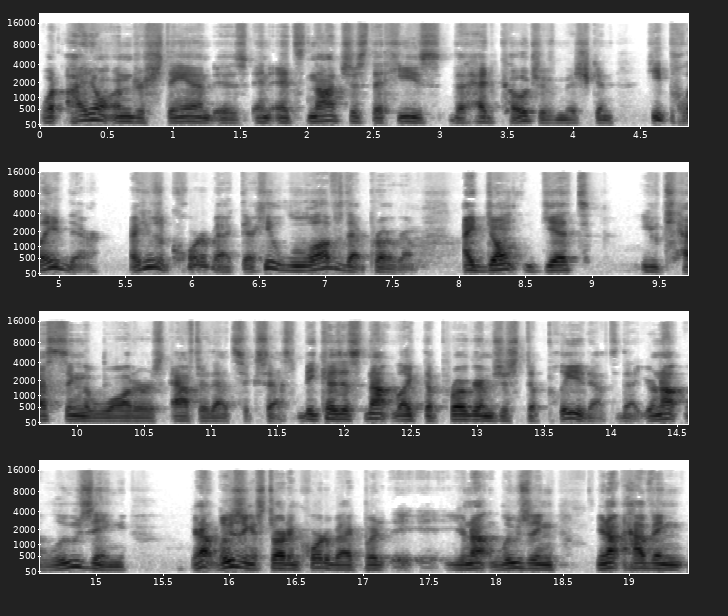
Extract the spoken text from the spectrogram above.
What I don't understand is, and it's not just that he's the head coach of Michigan, he played there, right? He was a quarterback there. He loves that program. I don't get you testing the waters after that success because it's not like the program's just depleted after that. You're not losing, you're not losing a starting quarterback, but you're not losing, you're not having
